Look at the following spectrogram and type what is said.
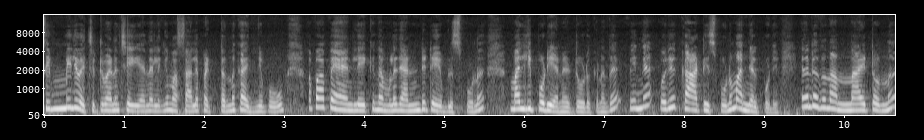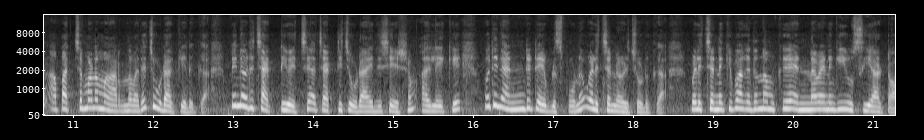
സിമ്മിൽ വെച്ചിട്ട് വേണം ചെയ്യാൻ. അല്ലെങ്കിൽ മസാല പെട്ടെന്ന് കരിഞ്ഞു പോവും. അപ്പോൾ ആ പാനിലേക്ക് നമ്മൾ രണ്ട് ടേബിൾ സ്പൂണ് മല്ലിപ്പൊടിയാണ് ഇട്ട് കൊടുക്കുന്നത്. പിന്നെ ഒരു കാ ടീസ്പൂണ് മഞ്ഞൾപ്പൊടി. എന്നിട്ട് അത് നന്നായിട്ടൊന്ന് ആ പച്ചമണം മാറുന്ന വരെ ചൂടാക്കിയെടുക്കുക. പിന്നെ ഒരു ചട്ടി വെച്ച് ആ ചട്ടി ചൂടായതിന് ശേഷം അതിലേക്ക് ഒരു രണ്ട് ടേബിൾ സ്പൂണ് വെളിച്ചെണ്ണ ഒഴിച്ചു കൊടുക്കുക. വെളിച്ചെണ്ണയ്ക്ക് പകരം നമുക്ക് എണ്ണ വേണമെങ്കിൽ യൂസ് ചെയ്യാം കേട്ടോ.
